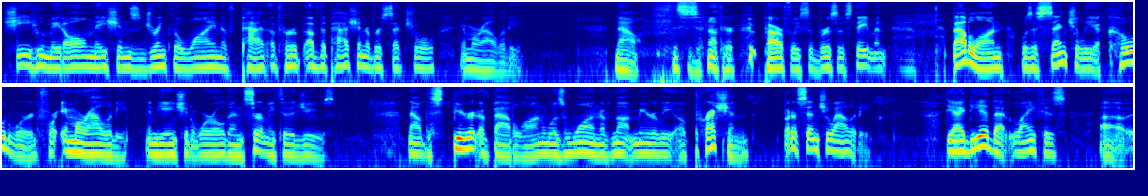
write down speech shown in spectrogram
she who made all nations drink the wine of pa- of her of the passion of her sexual immorality." Now, this is another powerfully subversive statement. Babylon was essentially a code word for immorality in the ancient world and certainly to the Jews. Now, the spirit of Babylon was one of not merely oppression, but of sensuality. The idea that life is, uh,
